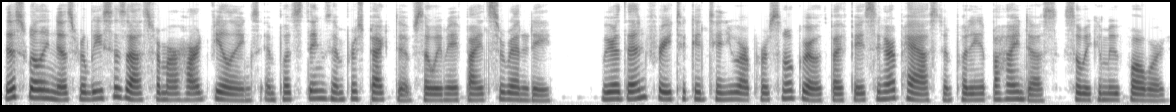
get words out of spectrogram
This willingness releases us from our hard feelings and puts things in perspective so we may find serenity. We are then free to continue our personal growth by facing our past and putting it behind us so we can move forward.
